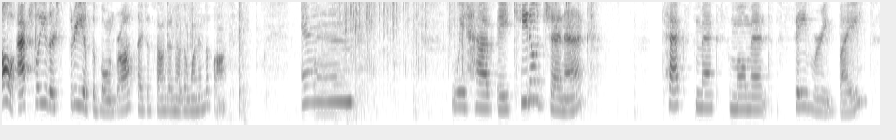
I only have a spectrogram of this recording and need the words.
Oh, actually, there's three of the bone broths. I just found another one in the box. And we have a ketogenic Tex-Mex Moment Savory Bite.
